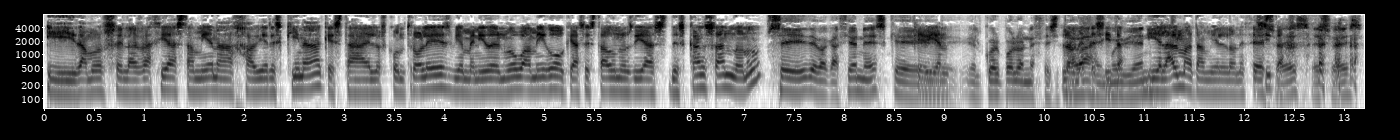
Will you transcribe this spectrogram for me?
Y damos las gracias también a Javier Esquina, que está en los controles. Bienvenido de nuevo, amigo, que has estado unos días descansando, ¿no? Sí, de vacaciones, que el cuerpo lo necesitaba. necesita. muy bien. Y el alma también lo necesita. Eso es, eso es.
